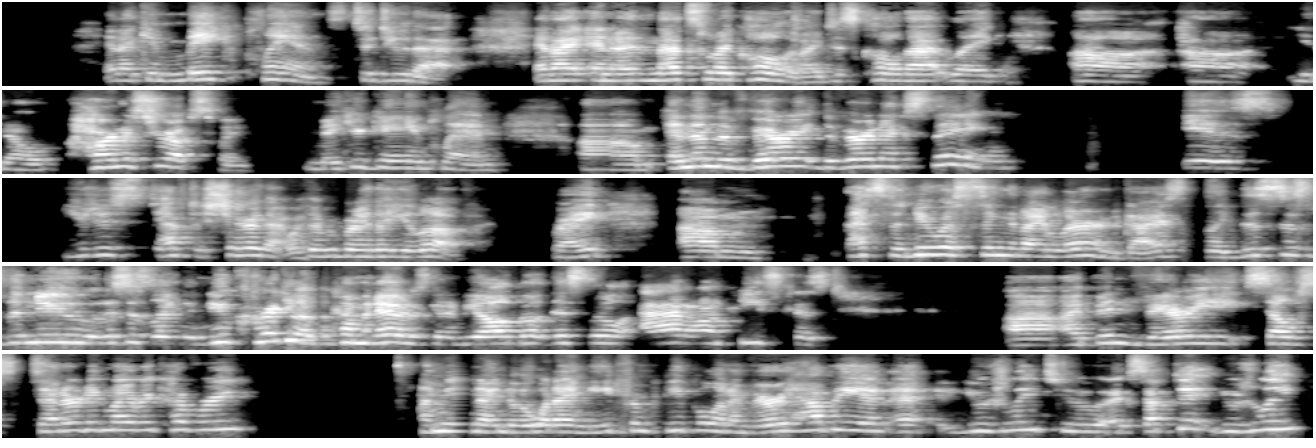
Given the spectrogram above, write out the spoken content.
and I can make plans to do that. And I and, and that's what I call it. I just call that like uh, uh, you know harness your upswing, make your game plan, um, and then the very the very next thing is you just have to share that with everybody that you love, right? Um, that's the newest thing that I learned, guys. Like this is the new this is like the new curriculum coming out is going to be all about this little add-on piece because uh, I've been very self-centered in my recovery I mean, I know what I need from people, and I'm very happy and uh, usually to accept it. Usually,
